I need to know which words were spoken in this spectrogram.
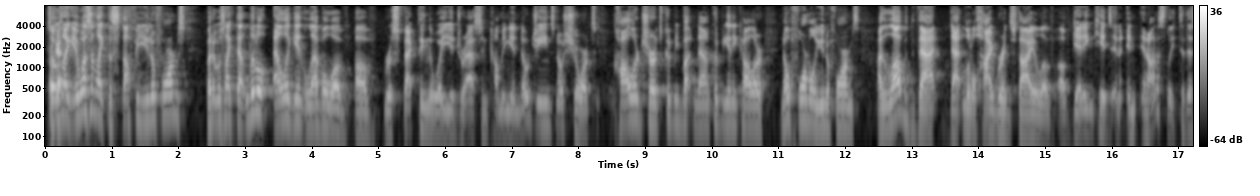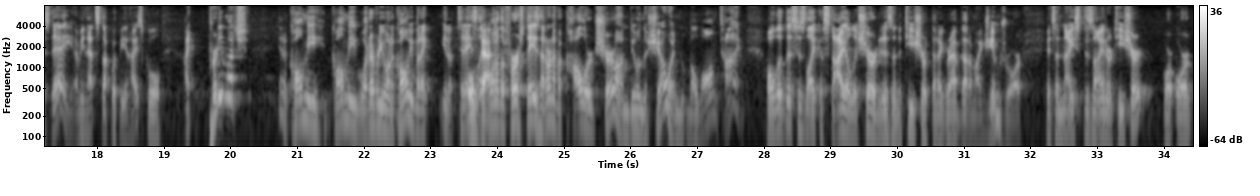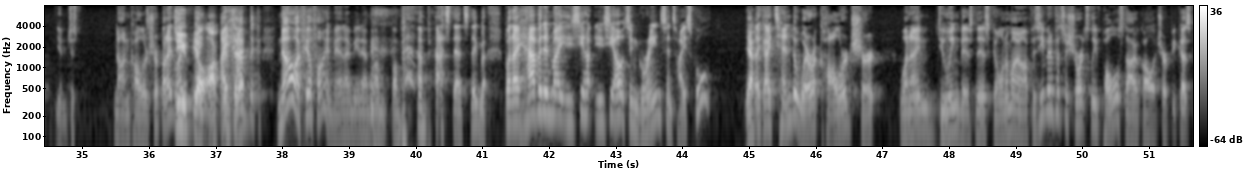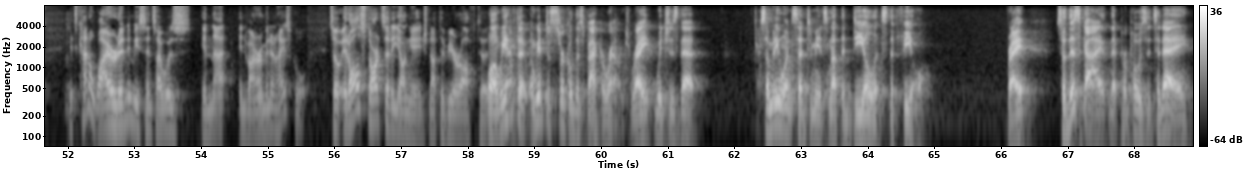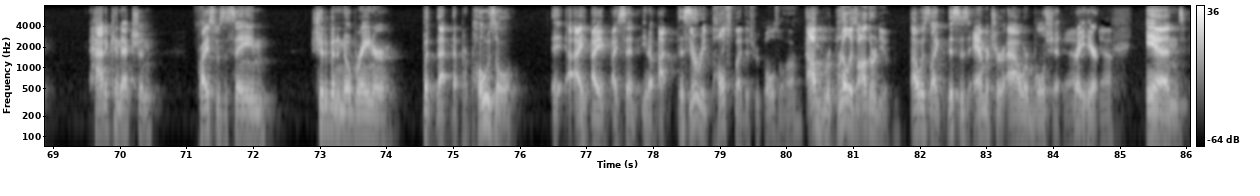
So it was like it wasn't like the stuffy uniforms, but it was like that little elegant level of of respecting the way you dress and coming in. No jeans, no shorts, collared shirts, could be buttoned down, could be any color, no formal uniforms. I loved that that little hybrid style of of getting kids and, and, and honestly to this day, I mean that stuck with me in high school. I pretty much you know, call me call me whatever you want to call me, but I you know, today's Old like one of the first days I don't have a collared shirt on doing the show in a long time. Although this is like a stylish shirt, it isn't a t-shirt that I grabbed out of my gym drawer. It's a nice designer t-shirt or or you know just non-collar shirt. But I Do you feel I, awkward I have the no. I feel fine, man. I mean, I'm I'm, I'm I'm past that stigma, but I have it in my. You see how you see how it's ingrained since high school. yeah. Like I tend to wear a collared shirt when I'm doing business, going to my office, even if it's a short sleeve polo style collared shirt, because it's kind of wired into me since I was in that environment in high school. So it all starts at a young age, not to veer off to. Well, we have to and we have to circle this back around, right? Which is that somebody once said to me, "It's not the deal, it's the feel." Right. So this guy that proposed it today had a connection. Price was the same. Should have been a no-brainer. But that that proposal, eh, I I, I said, you know, I, this You're repulsed by this proposal, huh? I'm repulsed. Really bothering you? I was like, this is amateur hour bullshit Yeah, right here Yeah. and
